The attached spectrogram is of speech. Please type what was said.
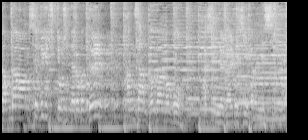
남당 세주기 축제 오신 여러분들 항상 건강하고 하시는 일 잘 되시기 바라겠습니다.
